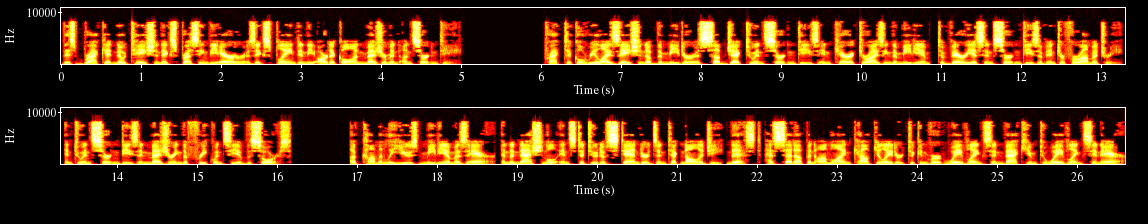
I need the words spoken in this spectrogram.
This bracket notation expressing the error is explained in the article on measurement uncertainty. Practical realization of the meter is subject to uncertainties in characterizing the medium, to various uncertainties of interferometry, and to uncertainties in measuring the frequency of the source. A commonly used medium is air, and the National Institute of Standards and Technology (NIST) has set up an online calculator to convert wavelengths in vacuum to wavelengths in air.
